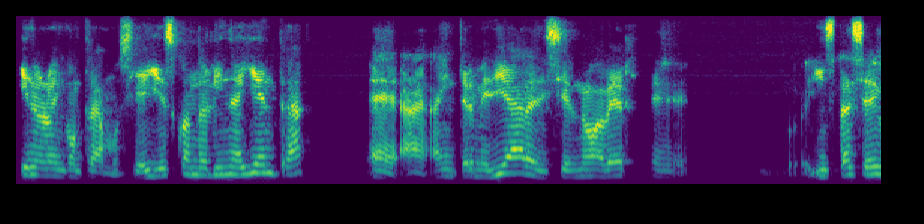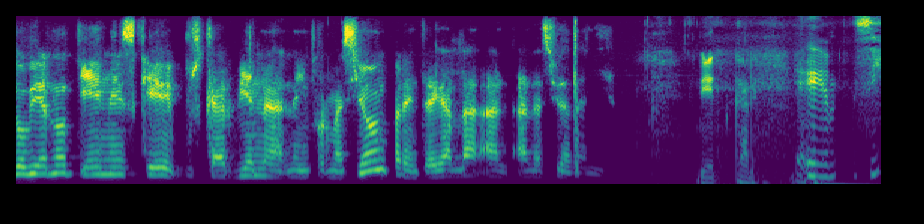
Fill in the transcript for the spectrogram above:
y no lo encontramos. Y ahí es cuando el INAI entra eh, a, intermediar, a decir, no, a ver, eh, instancia de gobierno, tienes que buscar bien la, información para entregarla a, la ciudadanía. Eh, sí,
